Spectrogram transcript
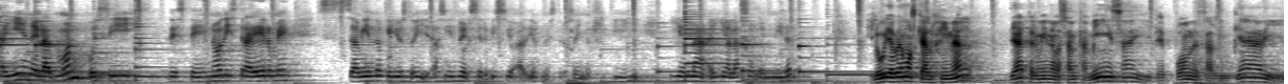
ahí en el Admón, pues sí, este, no distraerme sabiendo que yo estoy haciendo el servicio a Dios nuestro Señor y, a, la, solemnidad. Y luego ya vemos que al final ya termina la Santa Misa y te pones a limpiar y,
